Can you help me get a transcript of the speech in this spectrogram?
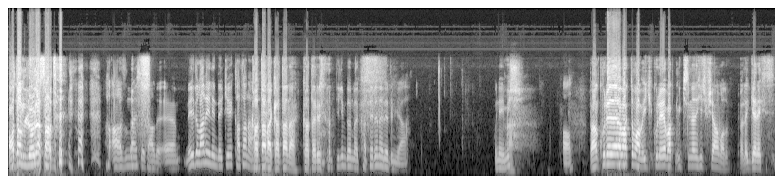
adam LoL'e sardı. Ağzından şey kaldı. Ee, neydi lan elindeki? Katana. ha? katana katana. Katarina. Dilim dönme. Katerina dedim ya. Bu neymiş? Ah. Al. Ben kulelere baktım abi. İki kuleye baktım. İkisinden de hiçbir şey almadım. Öyle gereksiz.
